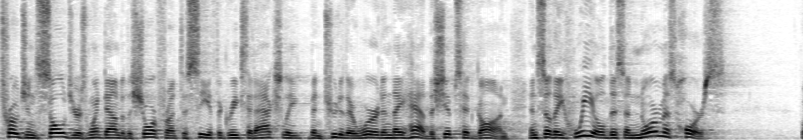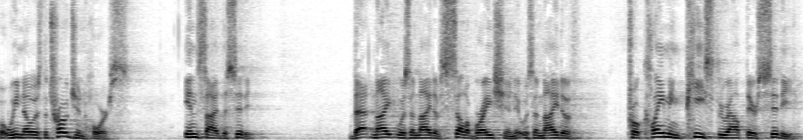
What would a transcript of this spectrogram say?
Trojan soldiers went down to the shorefront to see if the Greeks had actually been true to their word, and they had. The ships had gone. And so they wheeled this enormous horse, what we know as the Trojan horse, inside the city. That night was a night of celebration, it was a night of proclaiming peace throughout their city.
